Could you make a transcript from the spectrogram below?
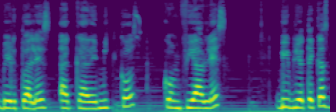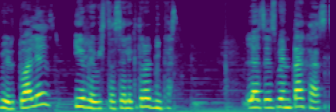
virtuales académicos confiables, bibliotecas virtuales y revistas electrónicas. Las desventajas.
